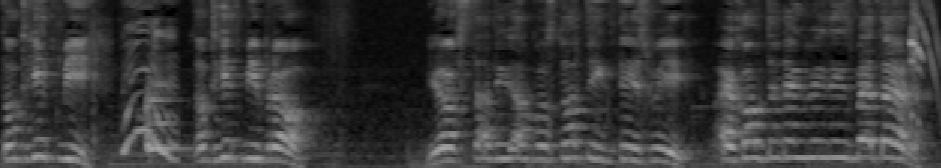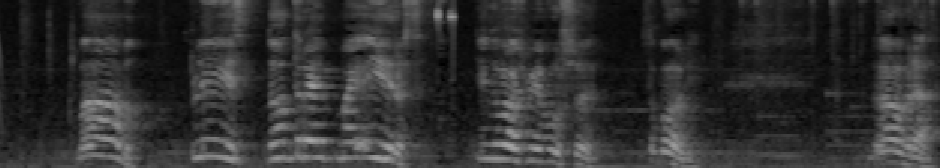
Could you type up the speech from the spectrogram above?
Don't hit me! Don't hit me, bro! You have studied almost nothing this week. I hope the next week is better! Mom! Please, don't rape my ears! Nie głaś mnie w uszy. To boli. Dobra.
